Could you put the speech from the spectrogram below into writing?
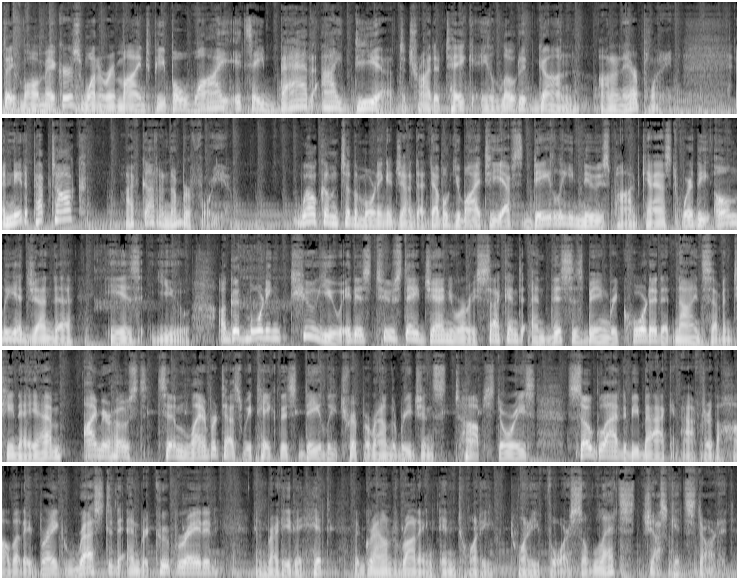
State lawmakers want to remind people why it's a bad idea to try to take a loaded gun on an airplane. And need a pep talk? I've got a number for you. Welcome to the Morning Agenda, WITF's daily news podcast, where the only agenda is you. A good morning to you. It is Tuesday, January 2nd, and this is being recorded at 9:17 a.m. I'm your host, Tim Lambert, as we take this daily trip around the region's top stories. So glad to be back after the holiday break, rested and recuperated, and ready to hit the ground running in 2024. So let's just get started.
